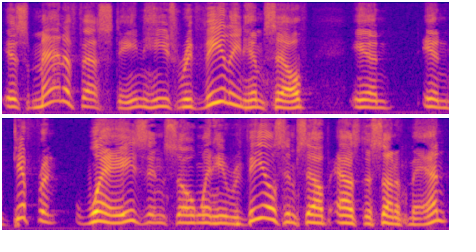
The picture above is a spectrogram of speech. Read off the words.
is manifesting, he's revealing himself in, in different ways. And so when he reveals himself as the Son of Man,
